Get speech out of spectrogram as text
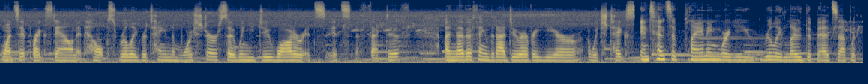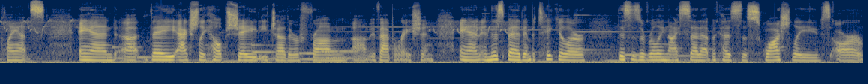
once it breaks down it helps really retain the moisture so when you do water it's, it's effective. Another thing that I do every year, which takes intensive planning where you really load the beds up with plants, and uh, they actually help shade each other from um, evaporation. And in this bed in particular, this is a really nice setup because the squash leaves are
